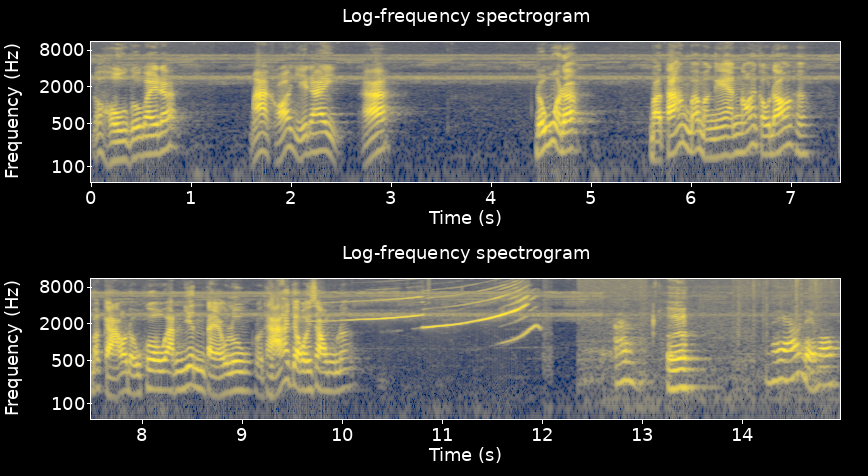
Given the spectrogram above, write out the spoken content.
nó hù tụi bay đó. Ma cỏ gì đây hả? Đúng rồi đó bà tám bà mà nghe anh nói câu đó hả? Bà cạo đậu khô anh với anh tèo luôn rồi thả trôi xong đó. Anh. Ừ. Anh thấy áo đẹp không?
